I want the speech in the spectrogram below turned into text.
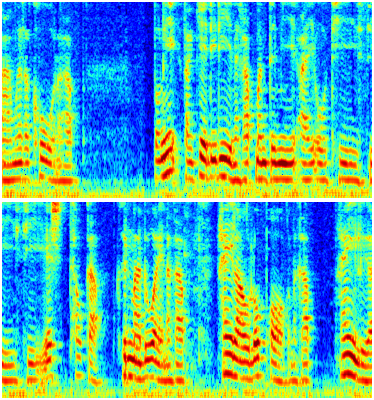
มาเมื่อสักครู่นะครับ ตรงนี้สังเกตดีๆนะครับ มันจะมี IoT CCH เท่ากับขึ้นมาด้วยนะครับ ให้เราลบออกนะครับ ให้เหลือ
